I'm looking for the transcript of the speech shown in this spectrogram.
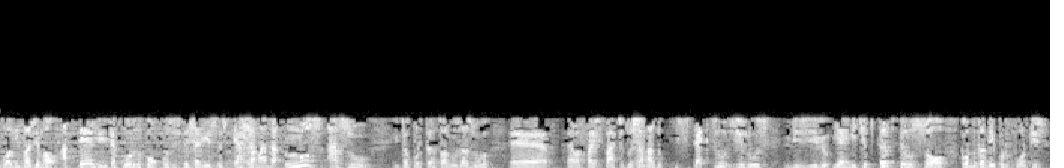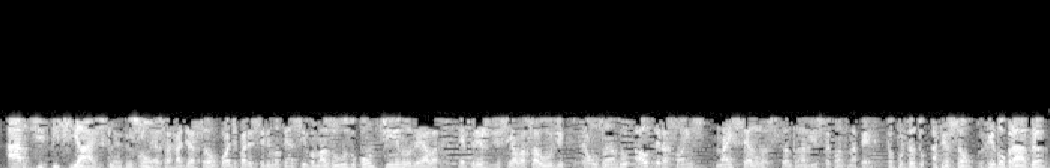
podem fazer mal à pele, de acordo com os especialistas. É a chamada luz azul. Então, portanto, a luz azul, é, ela faz parte do chamado espectro de luz visível e é emitido tanto pelo sol como também por fontes artificiais, Cleverson. Essa radiação pode parecer inofensiva, mas o uso contínuo dela é prejudicial à saúde, causando alterações nas células, tanto na vista quanto na pele. Então, portanto, atenção redobrada.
